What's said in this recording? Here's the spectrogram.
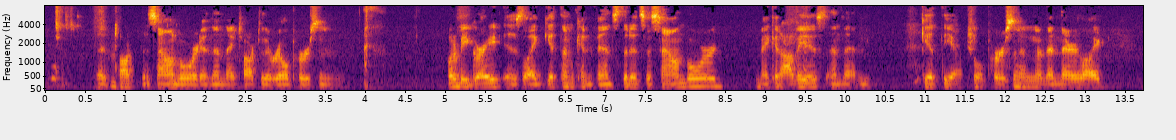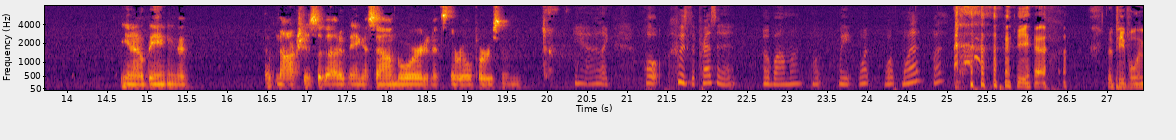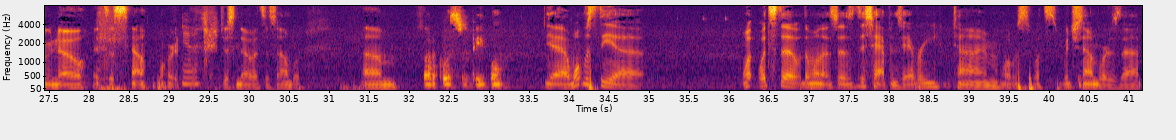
they talk to the soundboard and then they talk to the real person. What'd be great is like get them convinced that it's a soundboard, make it obvious, and then get the actual person, and then they're like, you know, being obnoxious about it being a soundboard, and it's the real person. Yeah, they're like, well, who's the president? Obama. Wait, what? What? What? What? yeah. The people who know it's a soundboard. Yeah. Just know it's a soundboard. Um, Fuck with some people. Yeah. What was the uh, what What's the the one that says this happens every time? What was what's which soundboard is that?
